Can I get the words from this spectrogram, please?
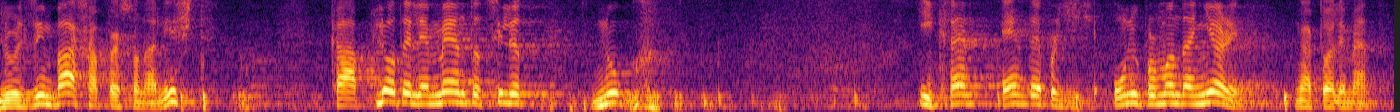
Lulzim Basha personalisht ka plot elementë të cilëve nuk i kthen ende përgjigje. Unë ju përmenda njërin nga këto elementë.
